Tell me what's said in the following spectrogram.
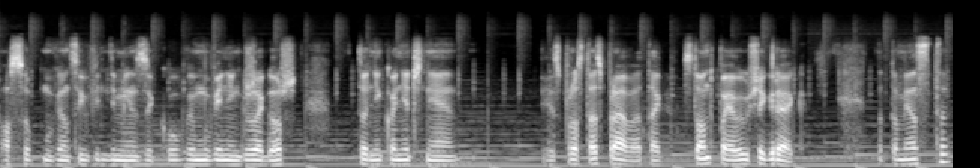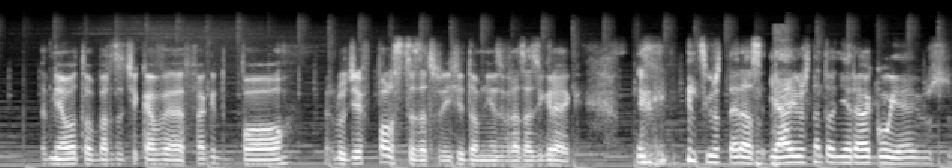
osób mówiących w innym języku wymówienie Grzegorz to niekoniecznie jest prosta sprawa, tak? Stąd pojawił się Grek. Natomiast miało to bardzo ciekawy efekt, bo ludzie w Polsce zaczęli się do mnie zwracać Grek. Więc już teraz ja już na to nie reaguję, już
